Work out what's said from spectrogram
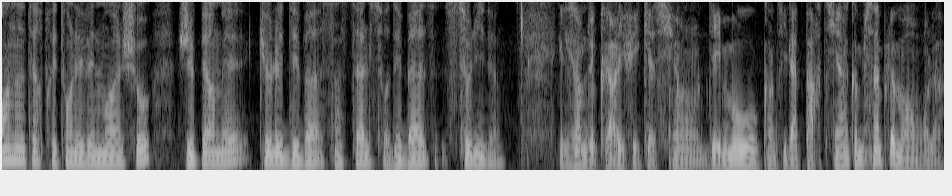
en interprétant l'événement à chaud, je permets que le débat s'installe sur des bases solides. Exemple de clarification des mots quand il appartient comme simple membre là,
